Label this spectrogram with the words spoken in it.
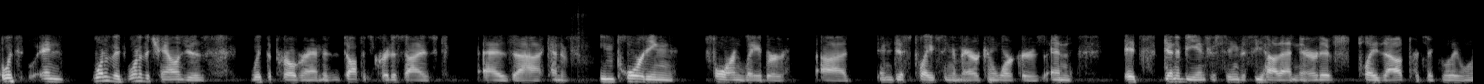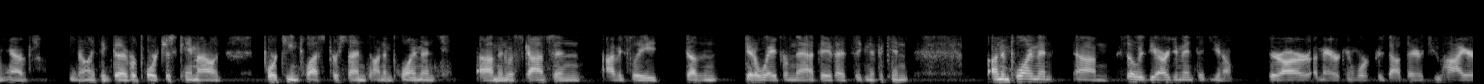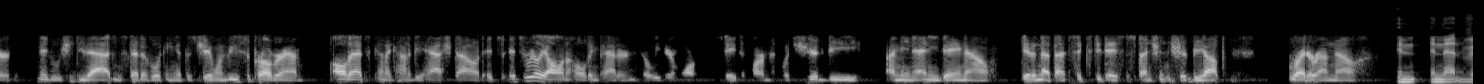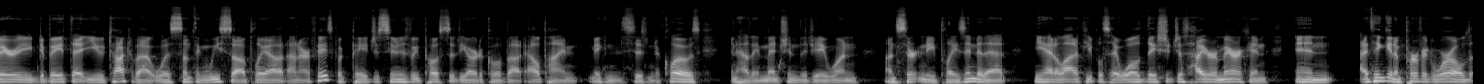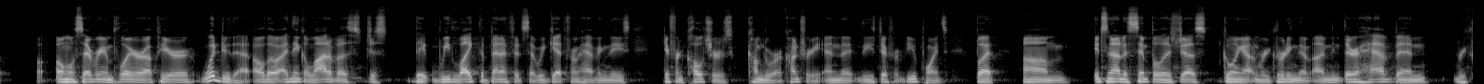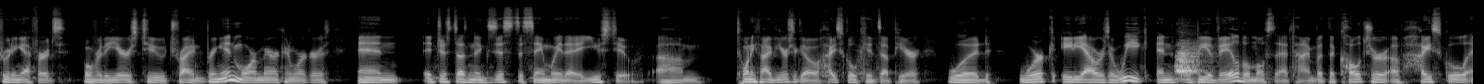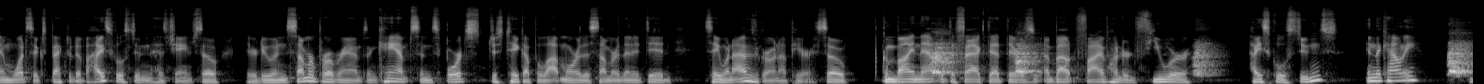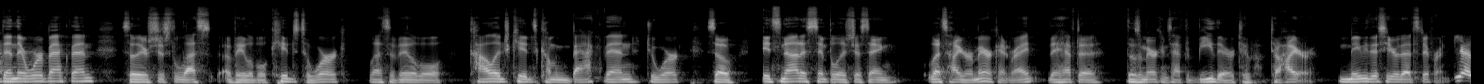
what's, and one of the one of the challenges with the program is it's often criticized as uh, kind of importing foreign labor uh, and displacing American workers. And it's going to be interesting to see how that narrative plays out, particularly when we have, you know, I think the report just came out, 14 plus percent unemployment um, in Wisconsin obviously doesn't get away from that. They've had significant unemployment. Um, so is the argument that, you know, there are American workers out there to hire. Maybe we should do that instead of looking at this J1 visa program. All that's kind of kind of be hashed out. It's it's really all in a holding pattern until we hear more from the State Department, which should be, I mean, any day now, given that that 60 day suspension should be up right around now. And and that very debate that you talked about was something we saw play out on our Facebook page as soon as we posted the article about Alpine making the decision to close and how they mentioned the J1 uncertainty plays into that. You had a lot of people say, "Well, they should just hire American." And I think in a perfect world, almost every employer up here would do that. Although I think a lot of us just they, we like the benefits that we get from having these different cultures come to our country and the, these different viewpoints. But um, it's not as simple as just going out and recruiting them. I mean, there have been recruiting efforts over the years to try and bring in more American workers, and it just doesn't exist the same way that it used to. Um, 25 years ago, high school kids up here would work 80 hours a week and would be available most of that time. But the culture of high school and what's expected of a high school student has changed. So they're doing summer programs and camps, and sports just take up a lot more of the summer than it did, say, when I was growing up here. So combine that with the fact that there's about 500 fewer high school students in the county than there were back then. So there's just less available kids to work, less available college kids coming back then to work. So it's not as simple as just saying, let's hire American, right? They have to, those Americans have to be there to, to hire. Maybe this year that's different. Yeah,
